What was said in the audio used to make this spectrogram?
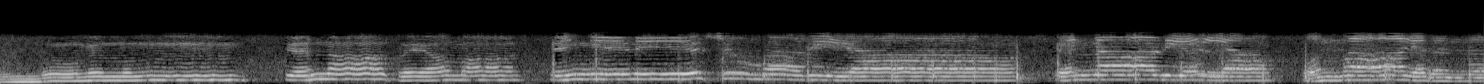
ഇന്നുമെന്നും എന്നാശ്രയമാ എങ്ങനെ യേശു മതിയാ എന്നാദിയല്ല ഒന്നായതെന്ന്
